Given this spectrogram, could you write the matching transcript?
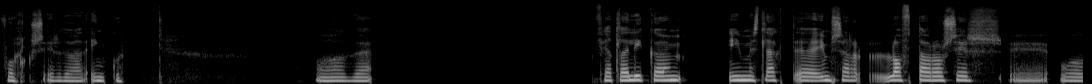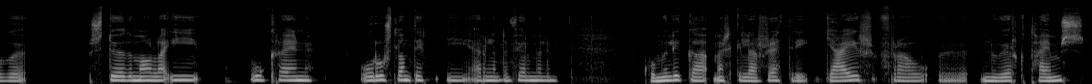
fólks yrðu að engu. Og uh, fjallaði líka um ímislegt, ymsar loftárásir og stöðumála í Úkrænu og Rúslandi í Erlendum fjölmjölum. Komu líka merkilegar frettir í gær frá New York Times,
